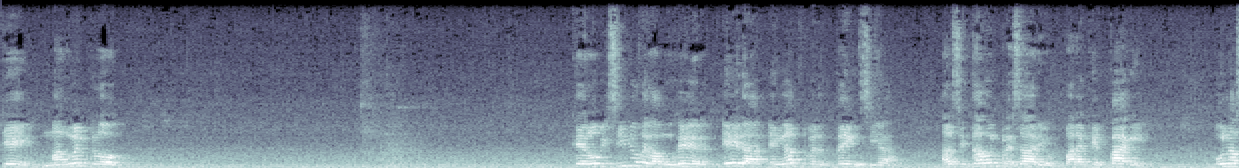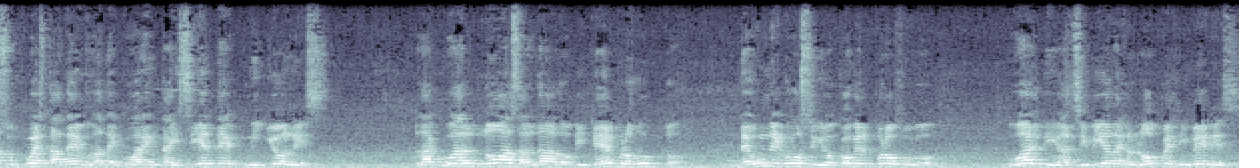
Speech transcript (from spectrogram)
que Manuel Glock que el homicidio de la mujer era en advertencia al citado empresario para que pague una supuesta deuda de 47 millones, la cual no ha saldado y que es producto de un negocio con el prófugo Waldi Alcibiades López Jiménez,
